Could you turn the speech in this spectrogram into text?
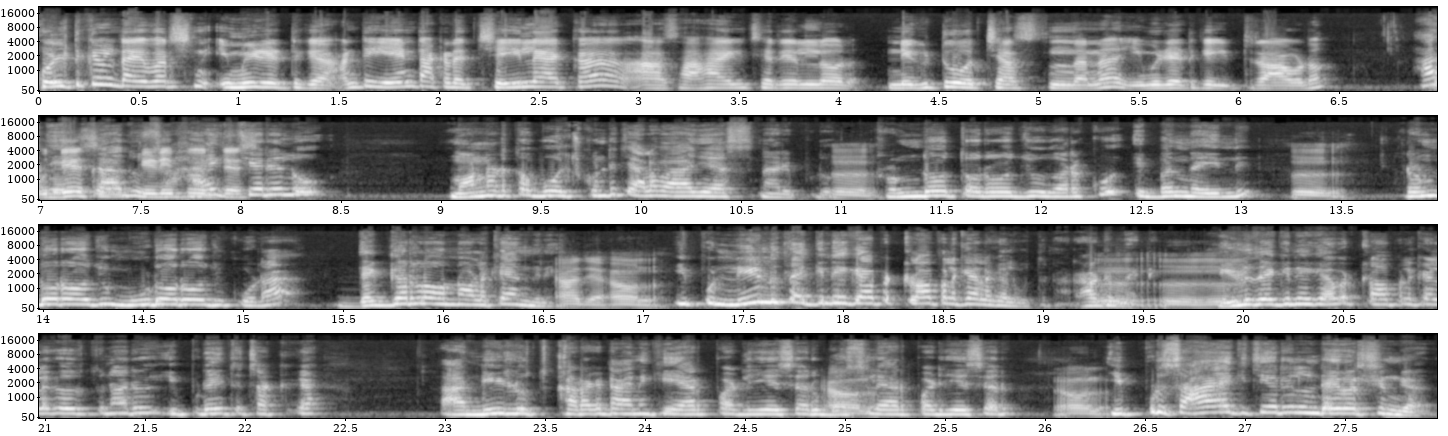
పొలిటికల్ డైవర్షన్ ఇమీడియట్గా అంటే ఏంటి అక్కడ చేయలేక ఆ సహాయక చర్యల్లో నెగిటివ్ వచ్చేస్తుందన్న ఇమీడియట్గా ఇటు రావడం చర్యలు మొన్నటితో పోల్చుకుంటే చాలా బాగా చేస్తున్నారు ఇప్పుడు. రెండో తో రోజు వరకు ఇబ్బంది అయింది. రెండో రోజు మూడో రోజు కూడా దగ్గరలో ఉన్న వాళ్ళకే అందినాయి. అదే ఇప్పుడు నీళ్ళు తగ్గినాయి కాబట్టి లోపలికి వెళ్ళగలుగుతున్నారు ఆటోమేటిక్. నీళ్ళు తగ్గినాయి కాబట్టి లోపలికి వెళ్ళగలుగుతున్నారు. ఇప్పుడైతే చక్కగా ఆ నీళ్ళు కడగటానికి ఏర్పాట్లు చేశారు బస్సులు ఏర్పాటు చేశారు. ఇప్పుడు సహాయక చర్యలను డైవర్షన్ కాదు.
